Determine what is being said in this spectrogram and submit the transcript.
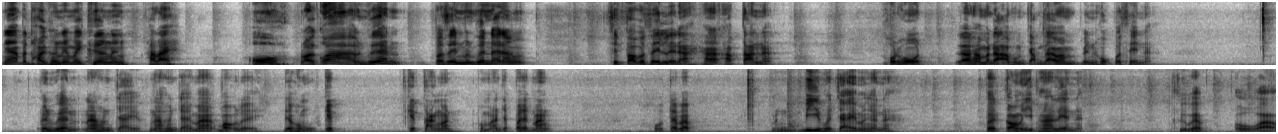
เนี่ยเป็นถอยเครื่องในไม้เครื่องหนึ่งเท่าไร โอ้ร้อยกว่าเพื่อนๆเปอร์เซ็นต์เพื่อนๆได้ตั้ง สิบเปอร์เซ็นต์เลยนะ ถ้าอัพตันอะโคตรโหด แล้วธรรมดาผมจำได้ว่ามันเป็นหกเปอร์เซ็นต์อะเพื่อนๆน่าสนใจน่าสนใจมากบอกเลย เดี๋ยวผมเก็บเก็บตังค์ก่อน ผมอาจจะเปิดมั่งโหแต่แบบมันบี้หัวใจเหมือนกันนะ เปิดกล่องยี่ห้าเหรียญน่ะคือแบบ โอ้ว้าว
